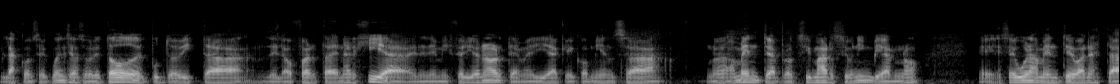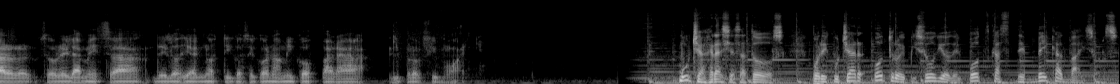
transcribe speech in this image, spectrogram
las consecuencias, sobre todo desde el punto de vista de la oferta de energía en el hemisferio norte, a medida que comienza nuevamente a aproximarse un invierno, eh, seguramente van a estar sobre la mesa de los diagnósticos económicos para el próximo año. Muchas gracias a todos por escuchar otro episodio del podcast de Beck Advisors.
